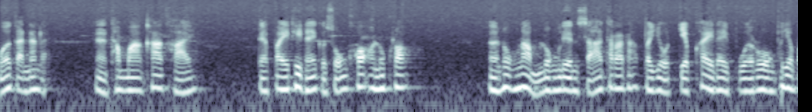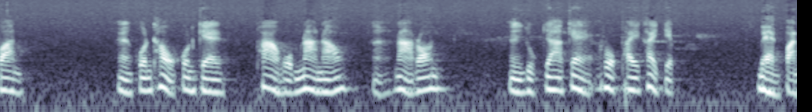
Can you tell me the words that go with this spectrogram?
มอกันนั่นแหละทำมาค้าขาย แต่ไปที่ไหนก็สงเคราะห์อนุเคราะห์โรงล่ำโรงเรียนสาธารณประโยชน์เจ็บไข้ได้ป่วยโรงพยาบาลคนเฒ่าคนแก่ผ้าห่มหน้าหนาวหน้าร้อนหยุกยาแก้โรคภัยไข้เจ็บ แบ่งปัน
